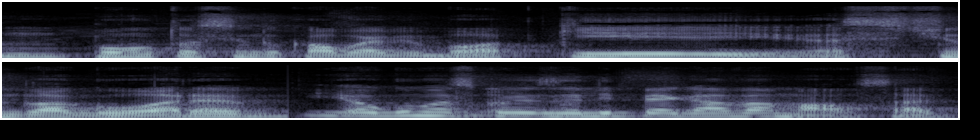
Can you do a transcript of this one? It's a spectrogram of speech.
um ponto assim do Cowboy Bebop que, assistindo agora, e algumas coisas ali pegava mal, sabe?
